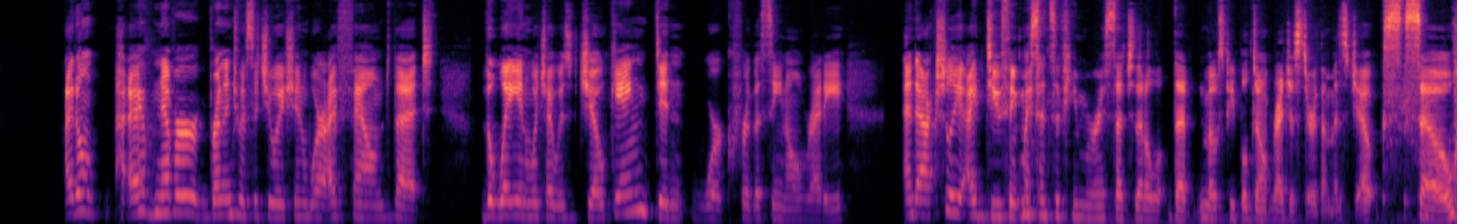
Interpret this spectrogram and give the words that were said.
I don't I have never run into a situation where I've found that the way in which I was joking didn't work for the scene already. And actually, I do think my sense of humor is such that that most people don't register them as jokes. So,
